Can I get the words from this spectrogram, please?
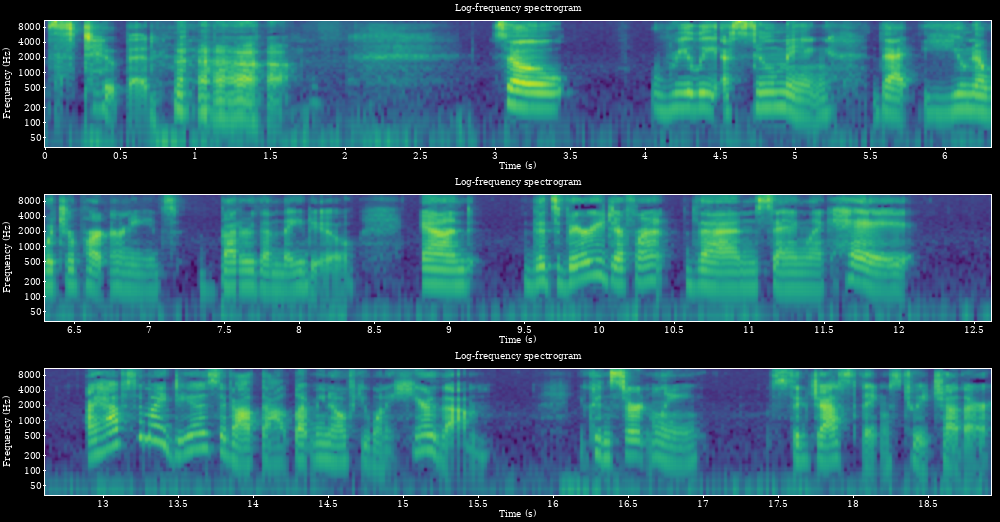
Stupid. so, really assuming that you know what your partner needs better than they do. And that's very different than saying, like, hey, I have some ideas about that. Let me know if you want to hear them. You can certainly suggest things to each other.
